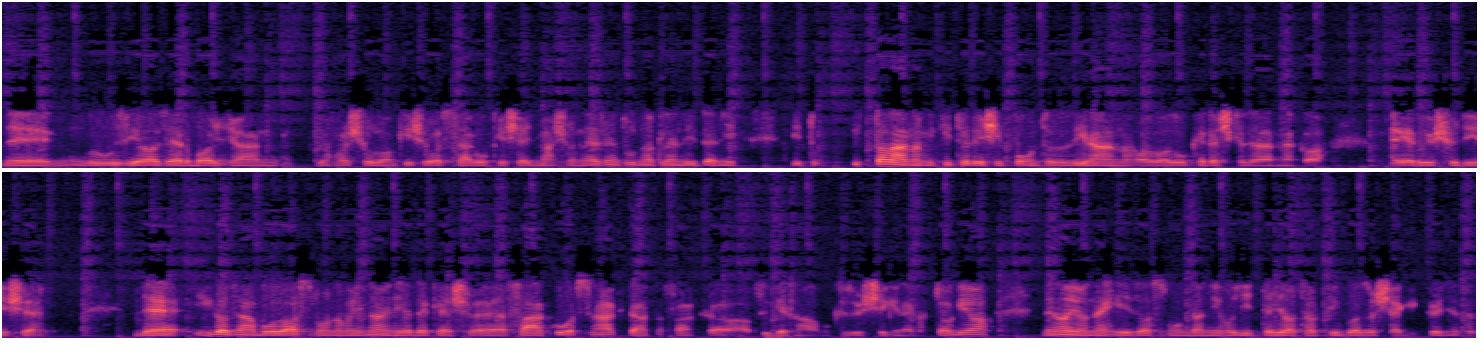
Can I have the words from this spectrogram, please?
e, Grúzia, Azerbajdzsán, hasonlóan kis országok és egymáson nehezen tudnak lendíteni. Itt, itt talán ami kitörési pont az az Iránnal való kereskedelemnek a erősödése de igazából azt mondom, hogy nagyon érdekes eh, fákország, tehát a fák a független államok közösségének a tagja, de nagyon nehéz azt mondani, hogy itt egy attraktív gazdasági környezet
